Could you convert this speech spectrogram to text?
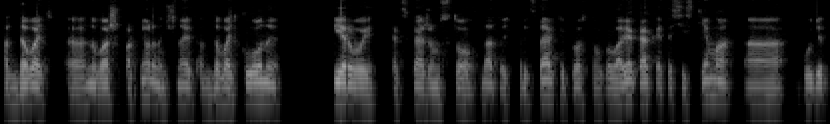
отдавать, э, ну, ваши партнеры начинают отдавать клоны первый, так скажем, стол. Да? То есть представьте просто в голове, как эта система а, будет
